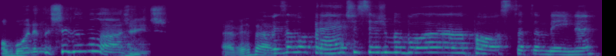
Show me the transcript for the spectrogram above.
O Bonner está chegando lá, gente. É verdade. Talvez a Loprete seja uma boa aposta também, né?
